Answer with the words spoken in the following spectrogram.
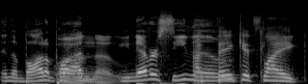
in the bottom part. in I- the- you never see them. I think it's like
